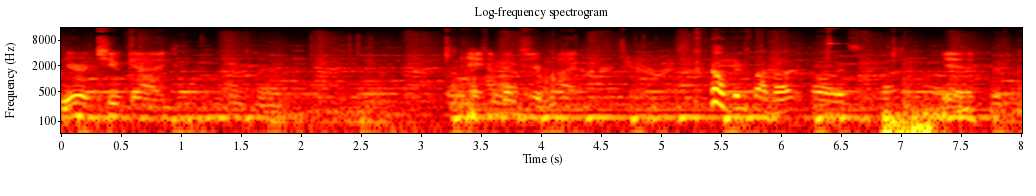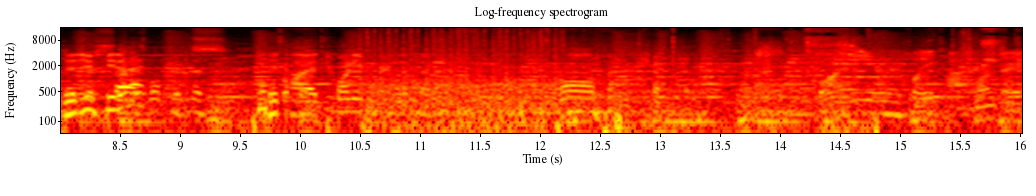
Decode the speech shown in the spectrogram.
you're a cute guy. Thanks. Hey, how big's your butt? How big's my butt? Oh, it's. Yeah. Did you see that? sizable penis. Uh 20 frames a second. Oh my god. Why do you even play Counter Strike?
